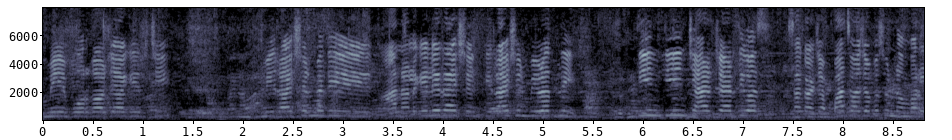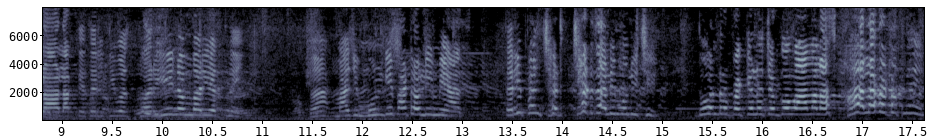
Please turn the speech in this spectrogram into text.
मी बोरगाव जागीरची. मी राशनमध्ये आणायला गेले राशन की राशन मिळत नाही. तीन तीन चार चार दिवस सकाळच्या पाच वाजेपासून नंबर लावा लागते तरी दिवसभरही नंबर येत नाही. माझी मुलगी पाठवली मी आज. तरी पण छटछट झाली मुलीची. दोन रुपये किलोचे गहू आम्हाला आज खायला भेटत नाही.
